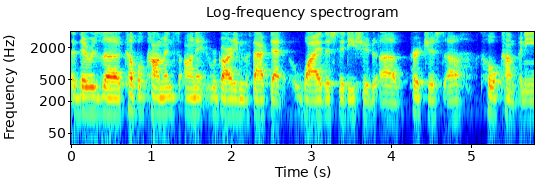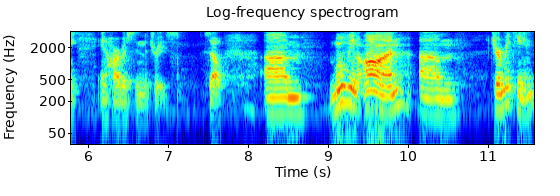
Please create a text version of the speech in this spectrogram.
There was a couple comments on it regarding the fact that why the city should uh, purchase a whole company in harvesting the trees. So um, moving on, um, Jeremy Keene.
